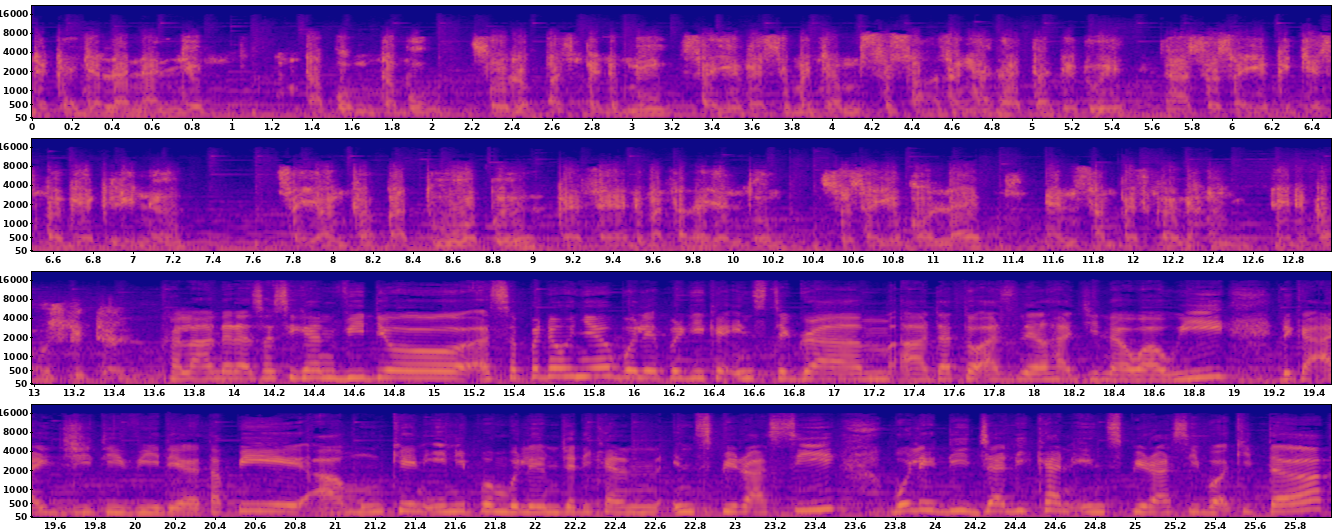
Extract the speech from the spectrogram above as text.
dekat jalanan je tabung tabung so lepas pandemik saya rasa macam sesak sangat lah tak ada duit uh, so saya kerja sebagai cleaner saya angkat batu apa kan saya ada masalah jantung. So saya collab and sampai sekarang saya dekat hospital. Kalau anda nak saksikan video uh, sepenuhnya boleh pergi ke Instagram uh, Dato' Aznil Haji Nawawi dekat IGTV dia. Tapi uh, mungkin ini pun boleh menjadikan inspirasi boleh dijadikan inspirasi buat kita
